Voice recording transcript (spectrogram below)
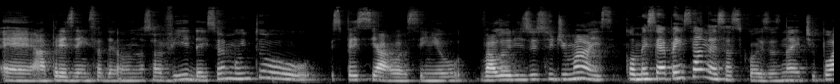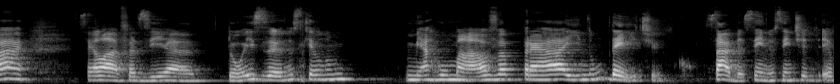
é, a presença dela na sua vida. Isso é muito especial, assim. Eu valorizo isso demais. Comecei a pensar nessas coisas, né? Tipo, ah, sei lá, fazia dois anos que eu não me arrumava pra ir num date. Sabe, assim, no sentido. Eu,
